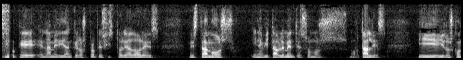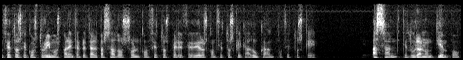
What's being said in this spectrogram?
sino que en la medida en que los propios historiadores estamos, inevitablemente somos mortales, y los conceptos que construimos para interpretar el pasado son conceptos perecederos, conceptos que caducan, conceptos que pasan, que duran un tiempo,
